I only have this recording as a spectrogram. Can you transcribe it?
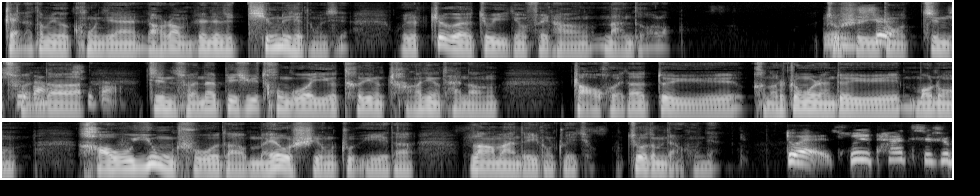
给了这么一个空间，然后让我们认真去听这些东西，我觉得这个就已经非常难得了，就是一种仅存的、仅存的，必须通过一个特定场景才能。找回的对于可能是中国人对于某种毫无用处的没有实用主义的浪漫的一种追求，就这么点空间。对，所以他其实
